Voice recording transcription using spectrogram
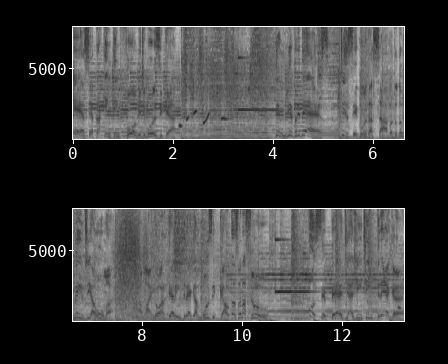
Essa é pra quem tem fome de música. Delivery 10. De segunda a sábado, do meio-dia a uma. Maior tela entrega musical da Zona Sul. Você pede, a gente entrega.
